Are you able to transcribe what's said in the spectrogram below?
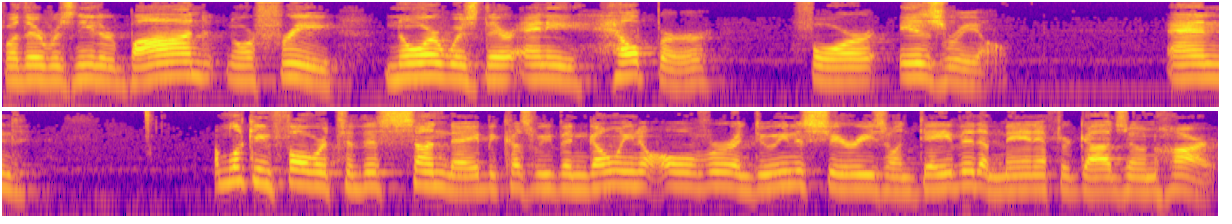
for there was neither bond nor free, nor was there any helper for Israel. And I'm looking forward to this Sunday because we've been going over and doing a series on David, a man after God's own heart.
